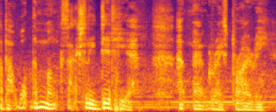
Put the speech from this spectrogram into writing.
about what the monks actually did here at Mount Grace Priory.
